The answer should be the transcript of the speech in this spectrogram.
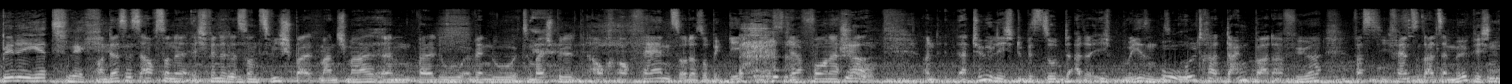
Bitte jetzt nicht. Und das ist auch so eine, ich finde das so ein Zwiespalt manchmal, ähm, weil du, wenn du zum Beispiel auch, auch Fans oder so begegnest, ja, vor einer Show. Ja. Und natürlich, du bist so, also ich, wir sind ultra dankbar dafür, was die Fans uns alles ermöglichen.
